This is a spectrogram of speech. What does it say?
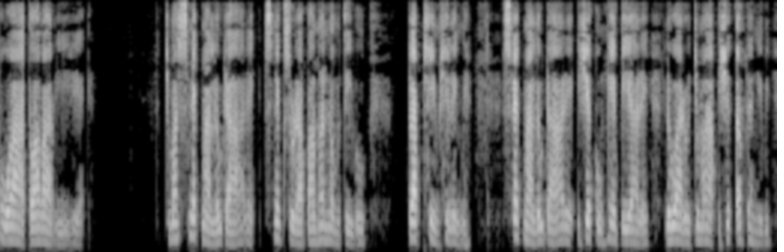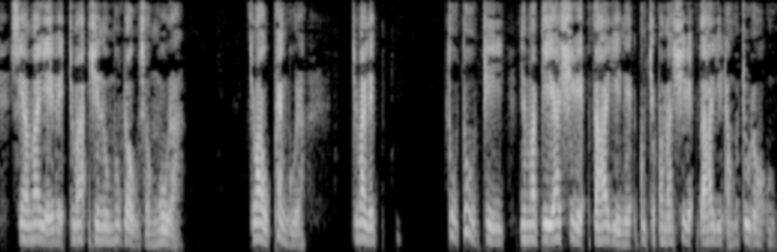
ဘဝကသွားပါပြီတဲ့ကျမ snack မှာလောက်တာတဲ့ snack ဆိုတာဘာမှတော့မသိဘူး club ဖြစ်ရင်ဖြစ်လိမ့်မယ် snack မှာလောက်တာတဲ့အရက်ကိုငှဲ့ပေးရတယ်လို့ရတော့ကျမအရက်တောက်တတ်နေပြီဆီယာမရဲ့တဲ့ကျမအရင်လိုမဟုတ်တော့ဘူးဆိုငိုတာ ကျမကိုဖက်ငိုတာကျမလည်းသူ့သူ့ဒီမြန်မာပြည်ရရှိတဲ့အသားရည်နဲ့အခုဂျပန်မှာရှိတဲ့အသားရည်တောင်မတူတော့ဘူး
